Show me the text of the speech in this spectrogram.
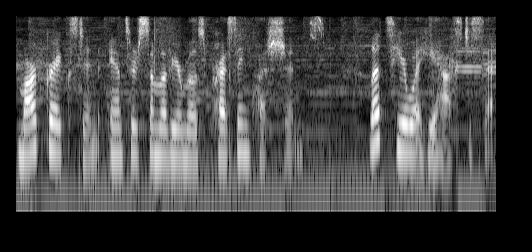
Mark Gregston answers some of your most pressing questions. Let's hear what he has to say.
